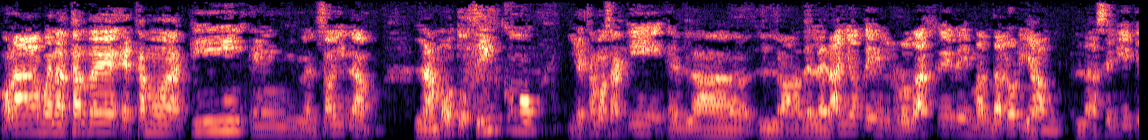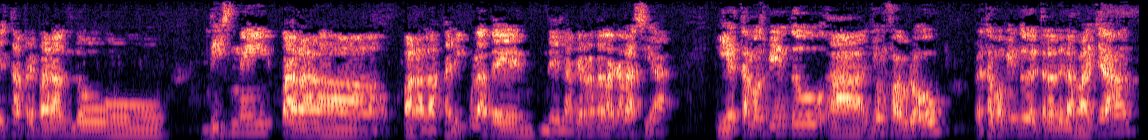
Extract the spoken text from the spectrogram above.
Hola, buenas tardes. Estamos aquí en soy la, la Moto 5 y estamos aquí en la, la del año del rodaje de Mandalorian, la serie que está preparando Disney para, para las películas de, de la Guerra de la Galaxia. Y estamos viendo a John Favreau, lo estamos viendo detrás de la valla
